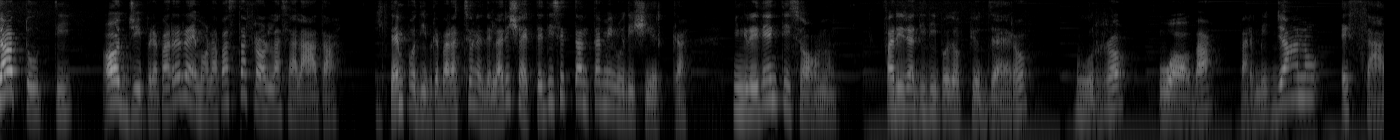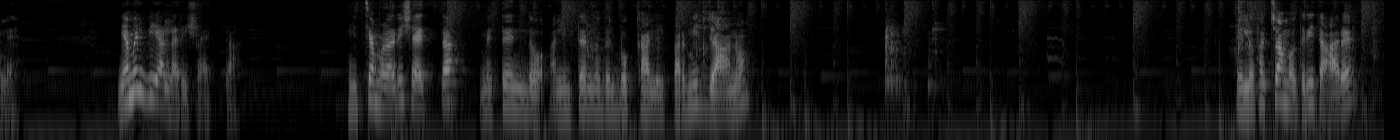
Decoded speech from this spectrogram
Ciao a tutti! Oggi prepareremo la pasta frolla salata. Il tempo di preparazione della ricetta è di 70 minuti circa. Gli ingredienti sono farina di tipo 00, burro, uova, parmigiano e sale. Diamo il via alla ricetta. Iniziamo la ricetta mettendo all'interno del boccale il parmigiano e lo facciamo tritare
